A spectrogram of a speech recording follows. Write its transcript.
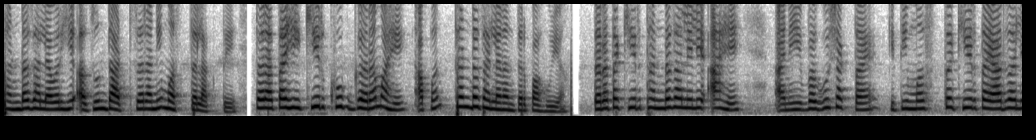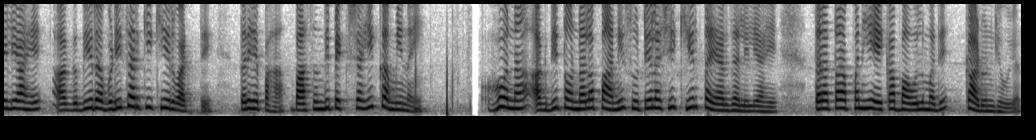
थंड झाल्यावर ही अजून दाटसर आणि मस्त लागते. तर आता ही खीर खूप गरम आहे. आपण थंड झाल्यानंतर पाहूया. तर आता खीर थंड झालेली आहे. आणि बघू शकताय किती मस्त खीर तयार झालेली आहे. अगदी रबडीसारखी खीर वाटते. तर हे पहा बासुंदीपेक्षाही कमी नाही. हो ना अगदी तोंडाला पाणी सुटेल अशी खीर तयार झालेली आहे. तर आता आपण ही एका बाऊलमध्ये काढून घेऊयात.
